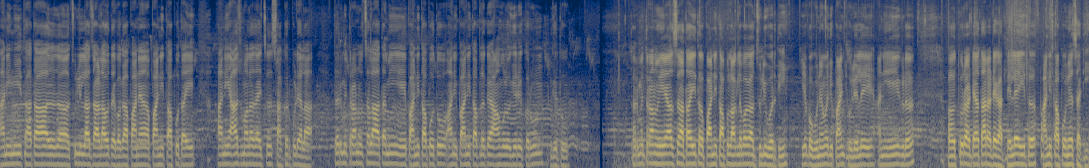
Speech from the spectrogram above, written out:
आणि मी इथं आता चुलीला जाळ लावत आहे बघा पाण्या पाणी तापवत आहे आणि आज मला जायचं साखरपुड्याला. तर मित्रांनो चला आता मी हे पाणी तापवतो आणि पाणी तापलं काय आंघोळ वगैरे करून घेतो. तर मित्रांनो हे असं आता इथं पाणी तापू लागलं बघा चुलीवरती. हे बघुण्यामध्ये पाणी ठेवलेलं आहे आणि हे इकडं तुराट्या ताराट्या घातलेल्या आहे इथं पाणी तापवण्यासाठी.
